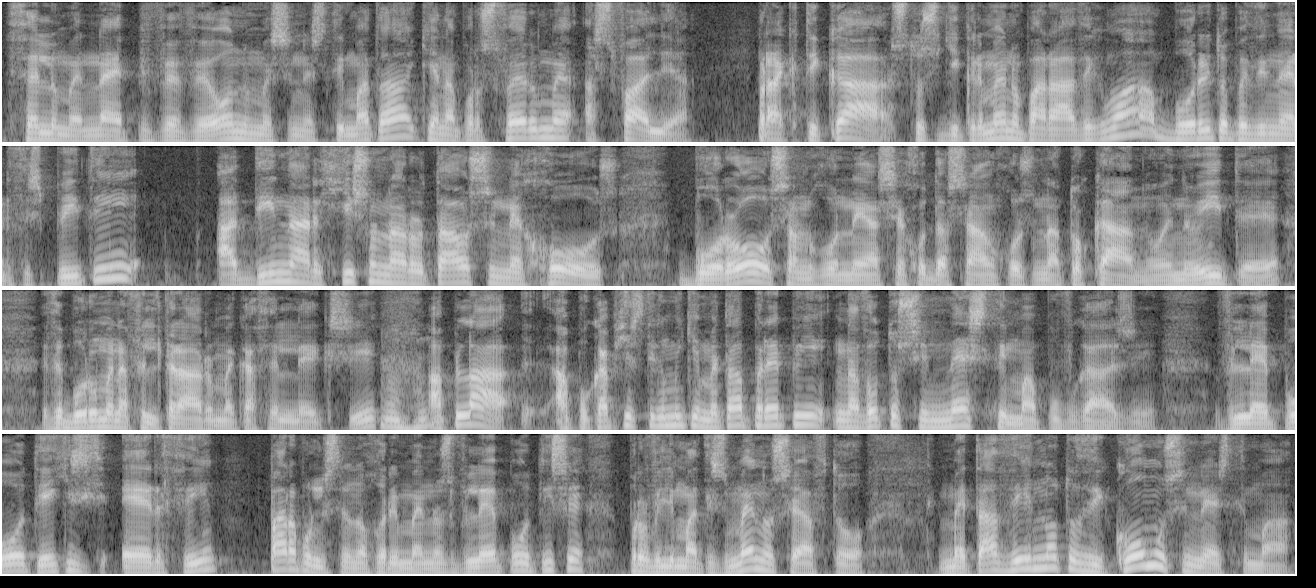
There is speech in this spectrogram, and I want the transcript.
Θέλουμε να επιβεβαιώνουμε συναισθήματα και να προσφέρουμε ασφάλεια. Πρακτικά, στο συγκεκριμένο παράδειγμα, μπορεί το παιδί να έρθει σπίτι, αντί να αρχίσω να ρωτάω συνεχώς, μπορώ σαν γονέας έχοντας άγχος να το κάνω. Εννοείται, δεν μπορούμε να φιλτράρουμε κάθε λέξη. Απλά από κάποια στιγμή και μετά πρέπει να δω το συνέστημα που βγάζει. Βλέπω ότι έχεις έρθει πάρα πολύ στενοχωρημένος. Βλέπω ότι είσαι προβληματισμένος σε αυτό. Μετά δίνω το δικό μου συνέστημα.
